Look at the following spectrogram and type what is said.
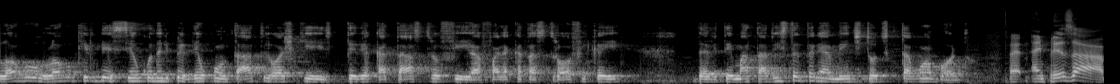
Logo, logo que ele desceu, quando ele perdeu o contato, eu acho que teve a catástrofe, a falha catastrófica e deve ter matado instantaneamente todos que estavam a bordo. É, a empresa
